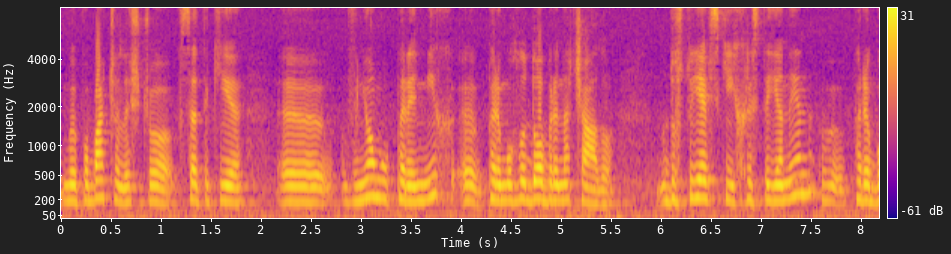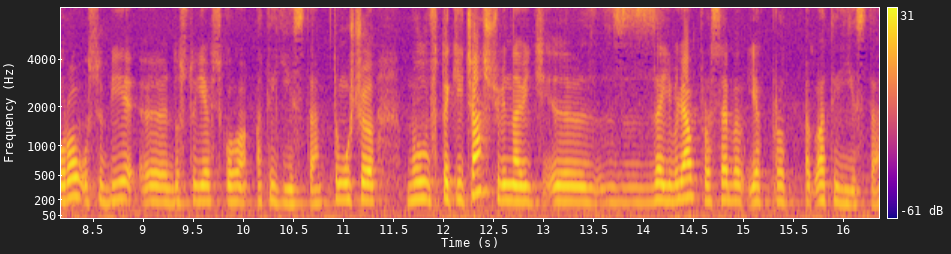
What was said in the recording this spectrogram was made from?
ми побачили, що все-таки е, в ньому переміг, перемогло добре начало. Достоєвський християнин е, переборов у собі е, Достоєвського атеїста, тому що був такий час, що він навіть е, заявляв про себе як про атеїста.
